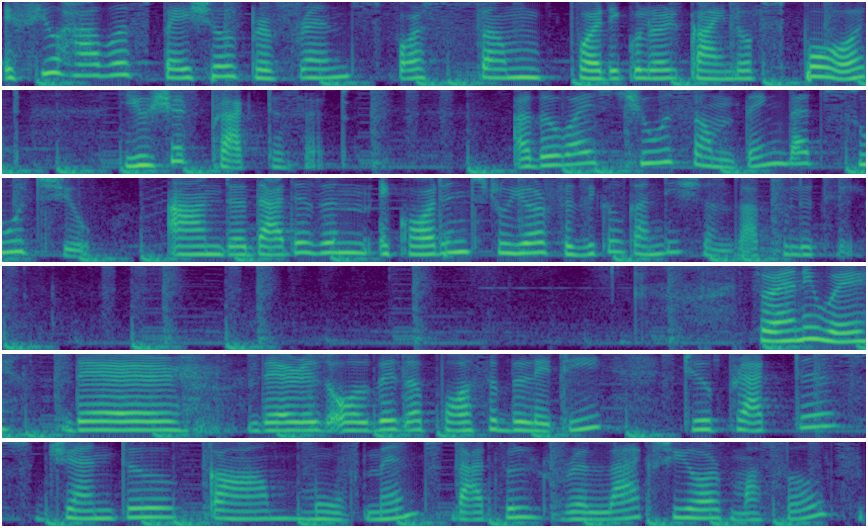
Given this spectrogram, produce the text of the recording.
if you have a special preference for some particular kind of sport, you should practice it. Otherwise, choose something that suits you and uh, that is in accordance to your physical conditions. Absolutely. So anyway, there there is always a possibility to practice gentle, calm movements that will relax your muscles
